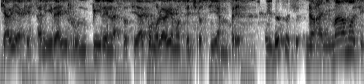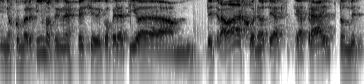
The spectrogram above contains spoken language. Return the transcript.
que había que salir a irrumpir en la sociedad como lo habíamos hecho siempre. Entonces nos animamos y nos convertimos en una especie de cooperativa mm, de trabajo ¿no? teatral, donde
